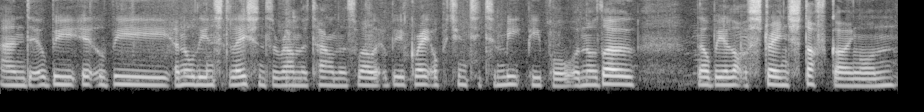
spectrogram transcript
And it'll be it'll be and all the installations around the town as well. It'll be a great opportunity to meet people. And although there'll be a lot of strange stuff going on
